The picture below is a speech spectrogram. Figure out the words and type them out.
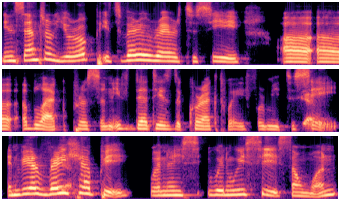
in Central Europe, it's very rare to see uh, uh, a black person, if that is the correct way for me to say. And we are very happy when I see, when we see someone,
